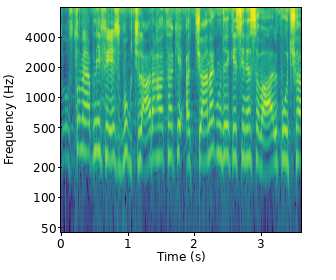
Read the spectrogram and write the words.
दोस्तों, मैं अपनी फेसबुक चला रहा था कि अचानक मुझे किसी ने सवाल पूछा,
